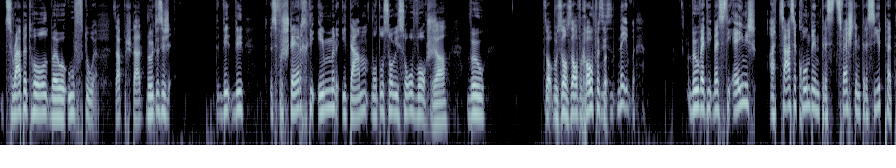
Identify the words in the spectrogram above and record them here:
das Rabbit Hole wollen auftun. Selbstverständlich. Weil das ist... Wie, wie, es verstärkt dich immer in dem, was du sowieso willst. Ja. Weil... So, so, so verkaufen sie es. Nein, weil wenn, die, wenn es die einisch an 10 Sekunden interess zu fest interessiert hat,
